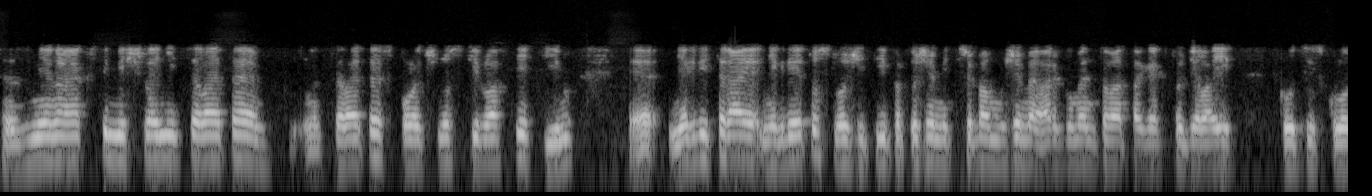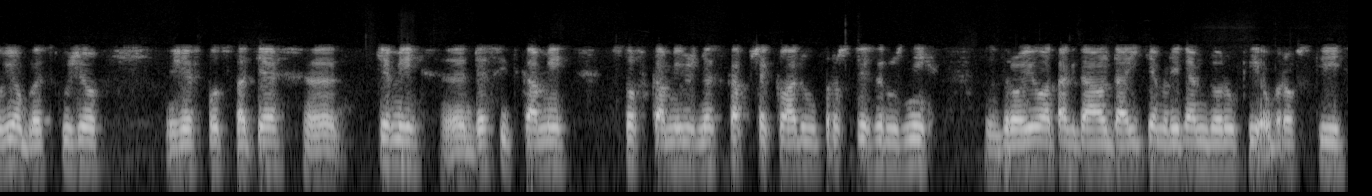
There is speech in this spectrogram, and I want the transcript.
změna jaksi myšlení celé té, celé té společnosti vlastně tím, je, někdy, teda je, někdy je to složitý, protože my třeba můžeme argumentovat tak, jak to dělají kluci z kulového blesku, že, že v podstatě eh, těmi eh, desítkami, stovkami už dneska překladů prostě z různých zdrojů a tak dál dají těm lidem do ruky obrovský,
